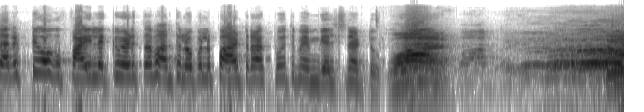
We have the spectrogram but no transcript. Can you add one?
కరెక్ట్గా ఒక ఫైల్ లెక్క పెడతాం అంత లోపల పాట రాకపోతే మేము గెలిచినట్టు. వన్ టూ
